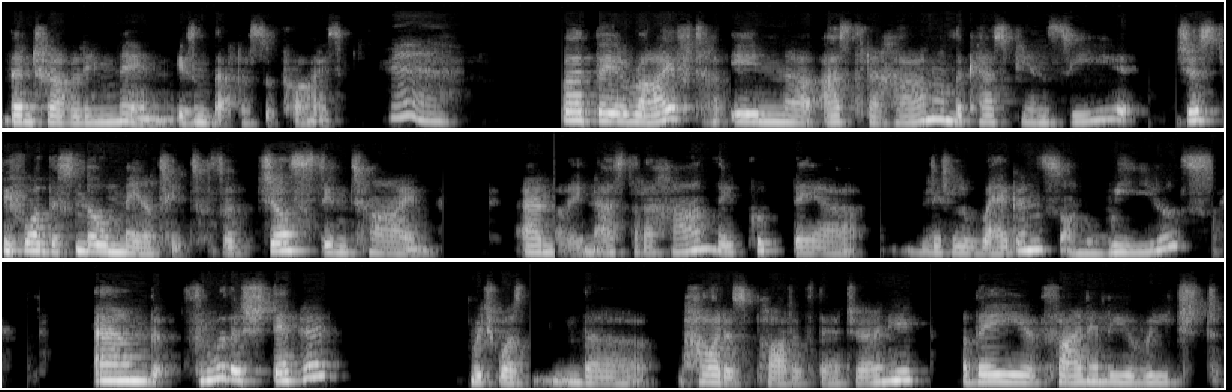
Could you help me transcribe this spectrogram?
than traveling men. Isn't that a surprise? yeah. But they arrived in uh, Astrakhan on the Caspian Sea just before the snow melted, so just in time. And in Astrakhan, they put their little wagons on wheels and through the steppe, which was the hardest part of their journey, they finally reached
